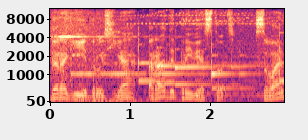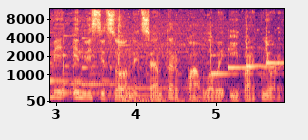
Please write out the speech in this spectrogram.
Дорогие друзья, рады приветствовать! С вами Инвестиционный центр «Павловы и партнеры».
